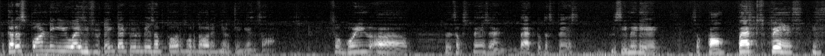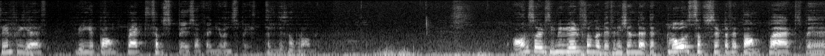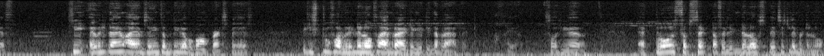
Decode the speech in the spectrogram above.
the corresponding UIs, if you take that, will be a subcover for the original thing and so on. So, going uh, to the subspace and back to the space is immediate. So, compact space is the same thing as being a compact subspace of a given space. That is no problem. Also, it is immediate from the definition that a closed subset of a compact space. See, every time I am saying something about a compact space, it is true for Lindelof, I am writing it in the bracket. Here. So, here a closed subset of a Lindelof space is Lindelof,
